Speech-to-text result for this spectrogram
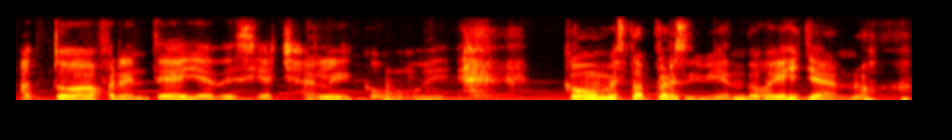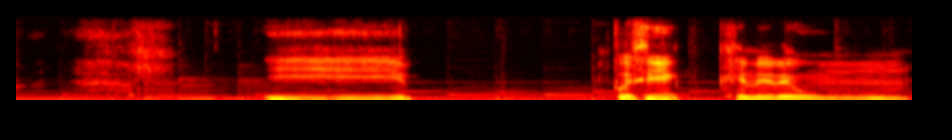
actuaba frente a ella decía, chale, ¿cómo me, cómo me está percibiendo ella, no? Y pues sí, generé un,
